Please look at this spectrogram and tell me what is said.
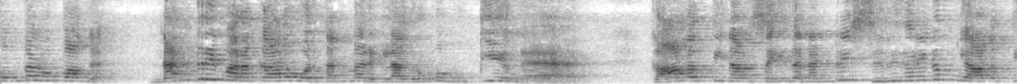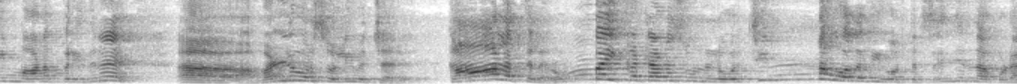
பொங்கல் வைப்பாங்க. நன்றி மறக்காத ஒரு தன்மை இருக்குல்ல அது ரொம்ப முக்கியங்க. காலத்தினால் செய்த நன்றி சிறிதரினும் ஞானத்தின் மானப்பெரிதுன்னு வள்ளுவர் சொல்லி வச்சாரு. காலத்துல ரொம்ப இக்கட்டான சூழ்நிலை. ஒரு சின்ன உதவி ஒருத்தர் செஞ்சிருந்தா கூட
